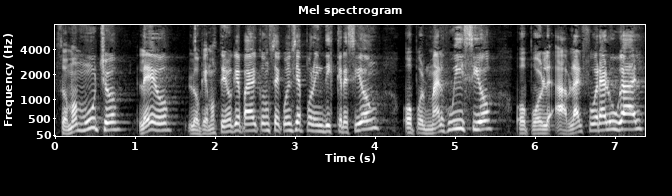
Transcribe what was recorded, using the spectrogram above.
somos muchos, Leo, lo que hemos tenido que pagar consecuencias por indiscreción o por mal juicio o por hablar fuera de lugar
